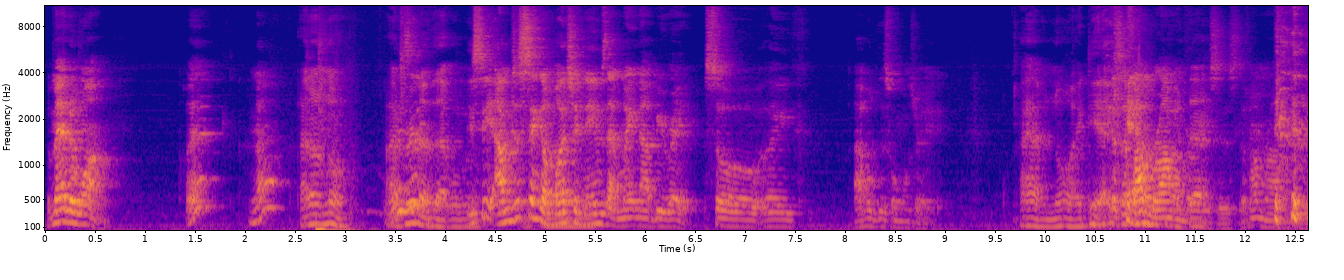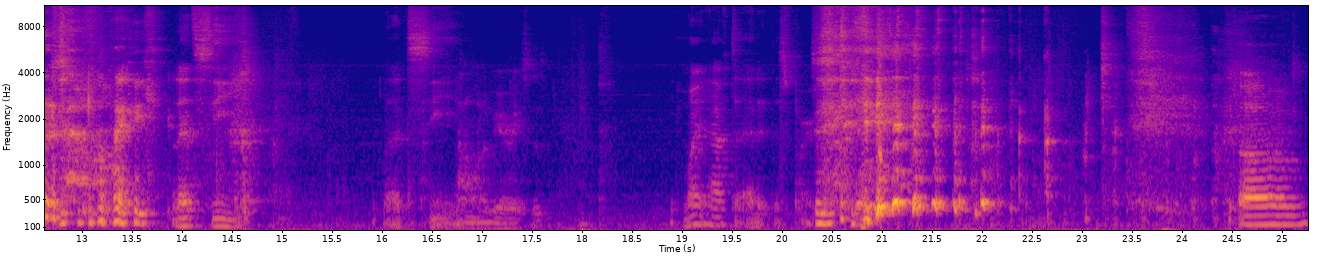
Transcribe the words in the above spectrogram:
Amanda Wong. What? No. I don't know. What I've heard it? of that woman. You see, I'm just saying a bunch of names that might not be right. So like, I hope this one was right. I have no idea. Because if I'm wrong, I'm that. racist. If I'm wrong, I'm racist. like, Let's see. Let's see. I don't want to be a racist. You might have to edit this part. um,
